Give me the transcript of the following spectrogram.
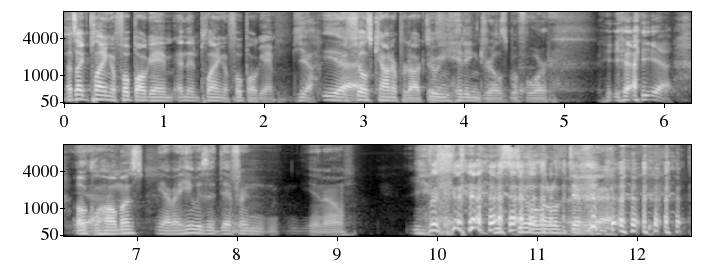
That's like playing a football game and then playing a football game. Yeah. Yeah. It feels counterproductive. Doing hitting drills before. yeah, yeah. Oklahoma's. Yeah, but he was a different, you know. He's still a little different.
